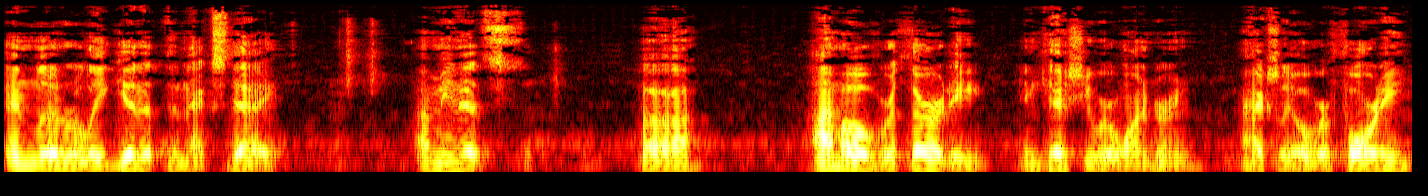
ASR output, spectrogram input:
and literally get it the next day. I mean, it's, uh, I'm over 30, in case you were wondering. Actually, over 40.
